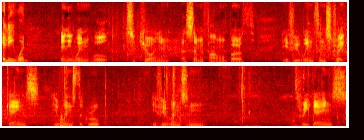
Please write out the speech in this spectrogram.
Any win. Any win will secure him a semi-final berth. If he wins in straight games, he wins the group. If he wins in three games,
